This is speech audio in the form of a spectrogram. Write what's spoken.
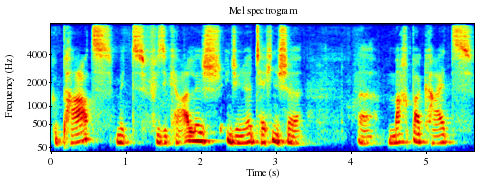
gepaart mit physikalisch-ingenieurtechnischer äh, Machbarkeit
